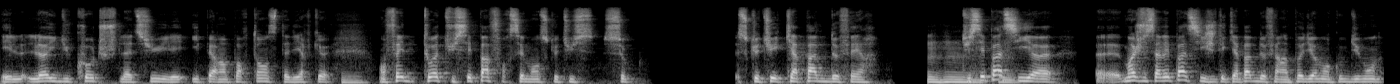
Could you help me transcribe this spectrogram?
Et l'œil du coach là-dessus, il est hyper important. C'est-à-dire que, mm. en fait, toi, tu sais pas forcément ce que tu, ce, ce que tu es capable de faire. Mm-hmm. Tu sais pas mm. si. Euh, euh, moi, je savais pas si j'étais capable de faire un podium en Coupe du Monde.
